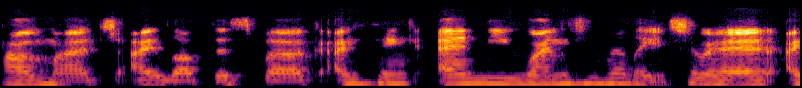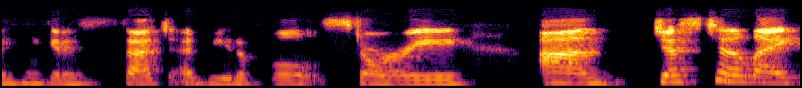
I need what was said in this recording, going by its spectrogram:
how much I love this book. I think anyone can relate to it. I think it is such a beautiful story. Um, just to like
